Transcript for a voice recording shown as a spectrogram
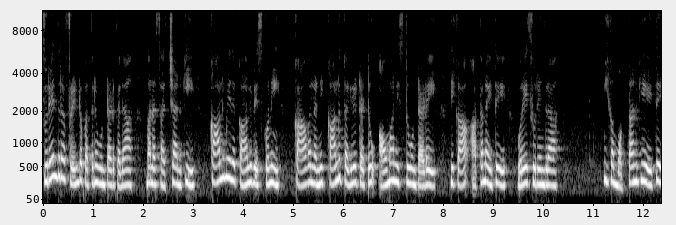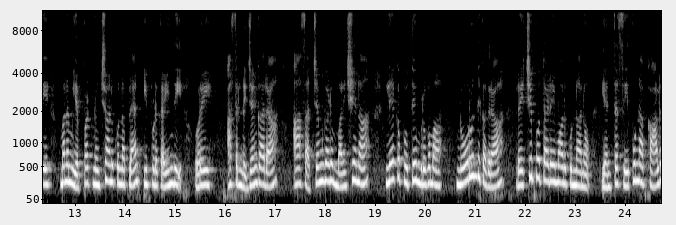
సురేంద్ర ఫ్రెండ్ ఒక అతను ఉంటాడు కదా మన సత్యానికి కాలు మీద కాలు వేసుకొని కావాలని కాళ్ళు తగిలేటట్టు అవమానిస్తూ ఉంటాడే. ఇక అతనైతే ఒరే సురేంద్ర ఇక మొత్తానికి అయితే మనం ఎప్పటి నుంచో అనుకున్న ప్లాన్ ఇప్పుడుకైంది ఒరే అసలు నిజంగారా? ఆ సత్యంగాడు మనిషేనా? లేకపోతే మృగమా? నోరుంది కదరా. రెచ్చిపోతాడేమో అనుకున్నాను. ఎంతసేపు నా కాలు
